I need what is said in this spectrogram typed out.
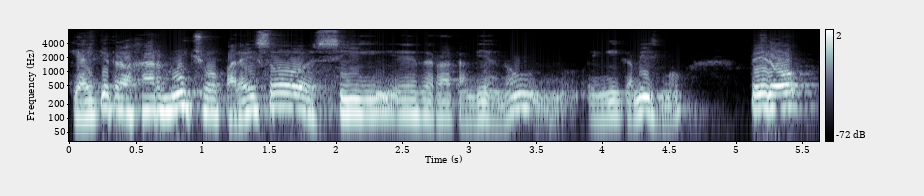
Que hay que trabajar mucho para eso, sí es verdad también, ¿no? En ICA mismo, pero,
